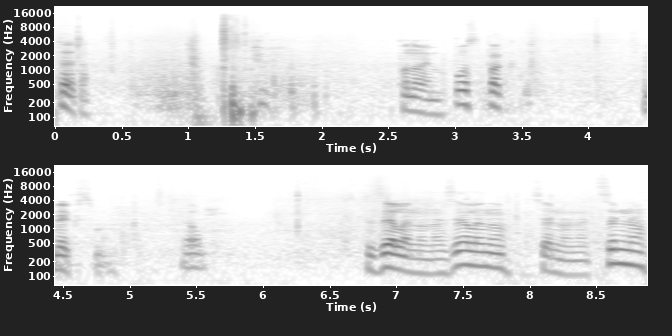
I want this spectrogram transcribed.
To je to. Ponovimo postupak. Rekli smo, jel? Zeleno na zeleno, crno na crno.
